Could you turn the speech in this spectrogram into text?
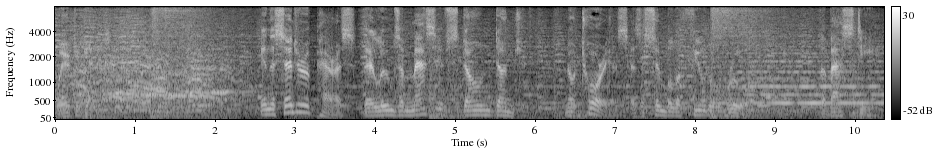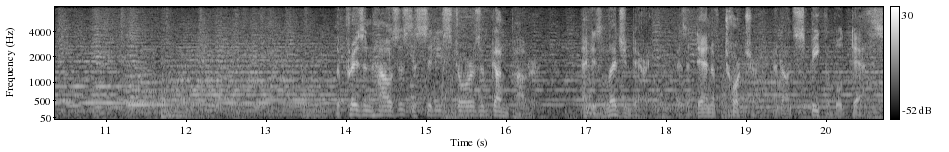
where to get it. In the center of Paris, there looms a massive stone dungeon, notorious as a symbol of feudal rule, the Bastille. Prison houses the city's stores of gunpowder and is legendary as a den of torture and unspeakable deaths.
